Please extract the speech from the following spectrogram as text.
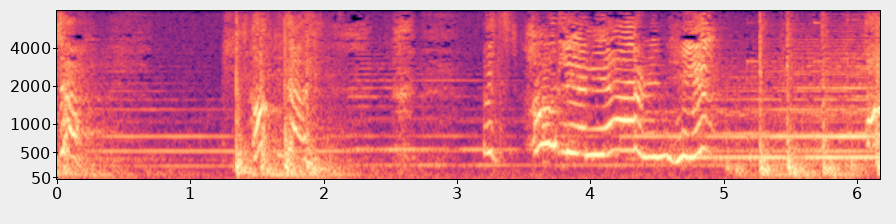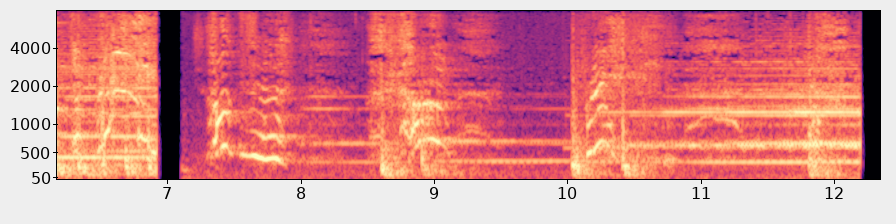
Doctor! Doctor! there's hardly any air in here! Doctor, please! Doctor! Come!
